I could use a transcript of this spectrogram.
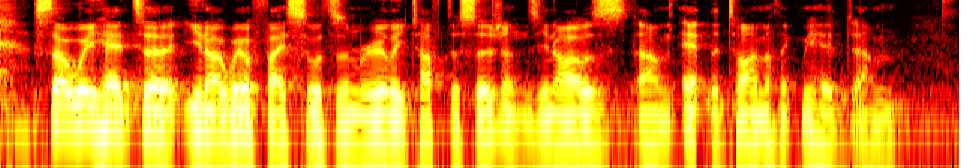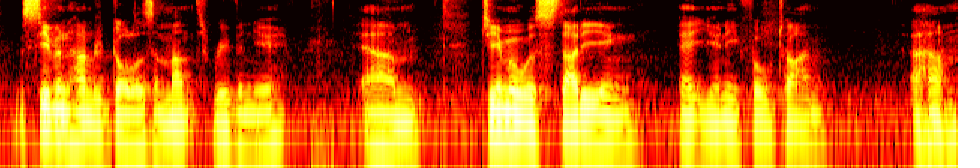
so we had to, you know, we were faced with some really tough decisions. You know, I was um, at the time, I think we had um, seven hundred dollars a month revenue. Um, Gemma was studying at uni full time, um,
